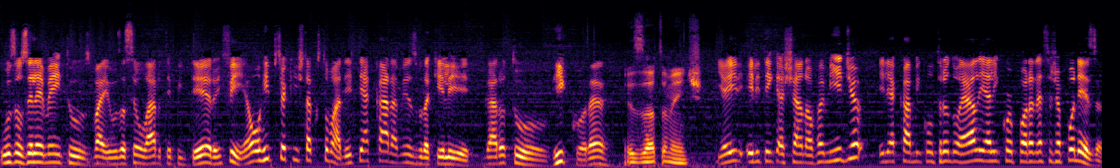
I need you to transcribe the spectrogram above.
Usa os elementos, vai, usa celular o tempo inteiro, enfim, é um hipster que a gente tá acostumado. Ele tem a cara mesmo daquele garoto rico, né? Exatamente. E aí ele tem que achar a nova mídia, ele acaba encontrando ela e ela incorpora nessa japonesa.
